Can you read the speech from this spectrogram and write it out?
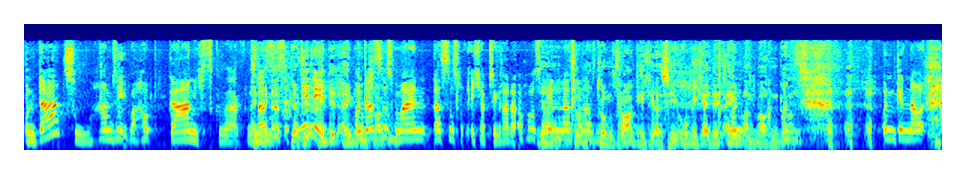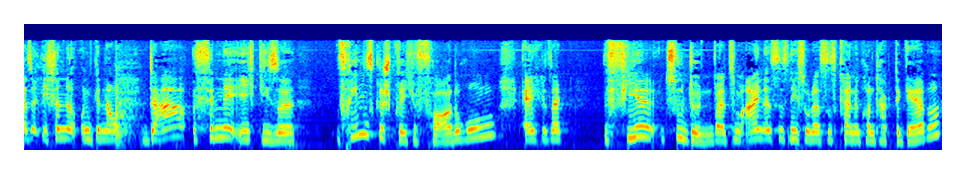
Und dazu haben Sie überhaupt gar nichts gesagt. Und das ist, nee, nee. Und das ist mein, das ist, ich habe Sie gerade auch ausreden ja, lassen. Klar, darum frage ich ja Sie, ob ich einen Einwand und, machen darf. Und, und genau, also ich finde, und genau da finde ich diese Friedensgespräche, Forderungen, ehrlich gesagt, viel zu dünn, weil zum einen ist es nicht so, dass es keine Kontakte gäbe.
